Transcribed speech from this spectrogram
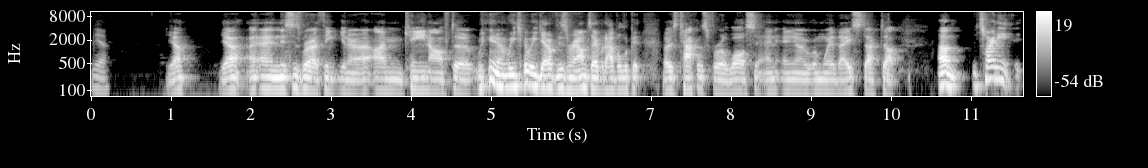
Yeah, yeah, yeah, and this is where I think you know I'm keen after you know we we get off this roundtable to have a look at those tackles for a loss and, and you know and where they stacked up. Um, Tony,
